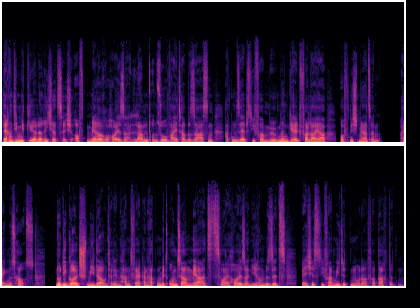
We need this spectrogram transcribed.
Während die Mitglieder der Riecherzeche oft mehrere Häuser, Land und so weiter besaßen, hatten selbst die vermögenden Geldverleiher oft nicht mehr als ein eigenes Haus. Nur die Goldschmieder unter den Handwerkern hatten mitunter mehr als zwei Häuser in ihrem Besitz, welches sie vermieteten oder verpachteten.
